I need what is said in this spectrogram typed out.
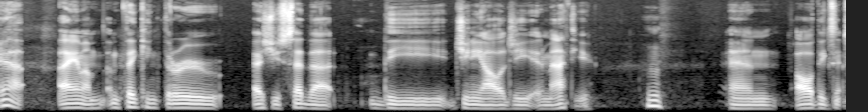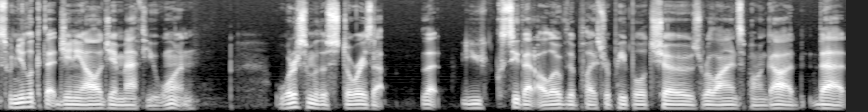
Yeah, I am. I'm, I'm thinking through as you said that the genealogy in Matthew hmm. and all the examples. When you look at that genealogy in Matthew one, what are some of the stories that that you see that all over the place where people chose reliance upon God that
